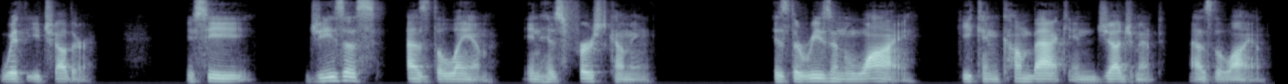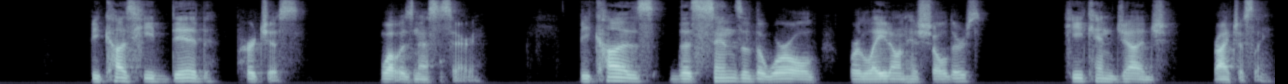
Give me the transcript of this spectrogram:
with each other. You see, Jesus as the lamb in his first coming is the reason why he can come back in judgment as the lion, because he did purchase what was necessary. Because the sins of the world were laid on his shoulders, he can judge righteously.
